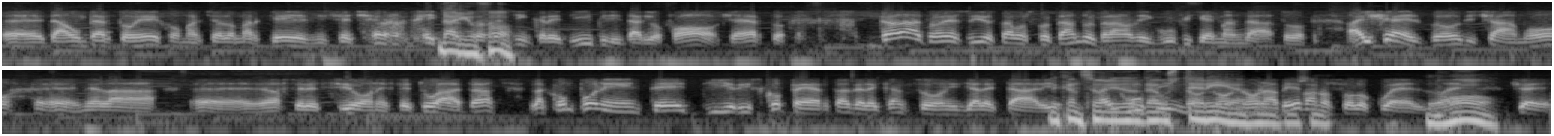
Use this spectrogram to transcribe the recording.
eh, da Umberto Eco, Marcello Marchesi, cioè, c'erano dei Dario personaggi Fo. incredibili, Dario Fo, certo. Tra l'altro adesso io stavo ascoltando il brano dei Gufi che hai mandato. Hai scelto, diciamo, eh, nella, eh, nella selezione effettuata, la componente di riscoperta delle canzoni dialettali. Le canzoni Gufi d'austeria, Non, non avevano sì. solo quello, No, eh. cioè,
